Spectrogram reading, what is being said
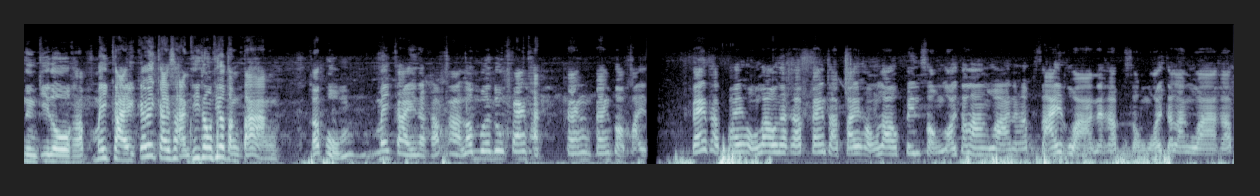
1 กิโลครับไม่ไกลก็ไม่ไกลสถานที่ท่องเที่ยวต่างๆ ครับผมไม่ไกลนะครับอ่าเรามาดูแปลงถัดแปลงแปลงต่อไปแปลงถัดไปของเรานะครับ แปลงถัดไปของเราเป็น 200 ตารางวานะครับ ซ้ายขวานะครับ 200 ตารางวาครับ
